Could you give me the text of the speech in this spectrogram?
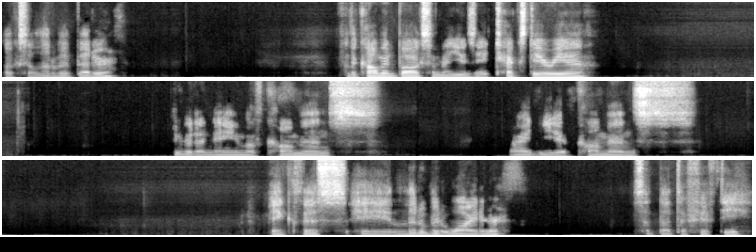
looks a little bit better. For the comment box, I'm going to use a text area. Give it a name of comments, ID of comments, make this a little bit wider. Set that to 50.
